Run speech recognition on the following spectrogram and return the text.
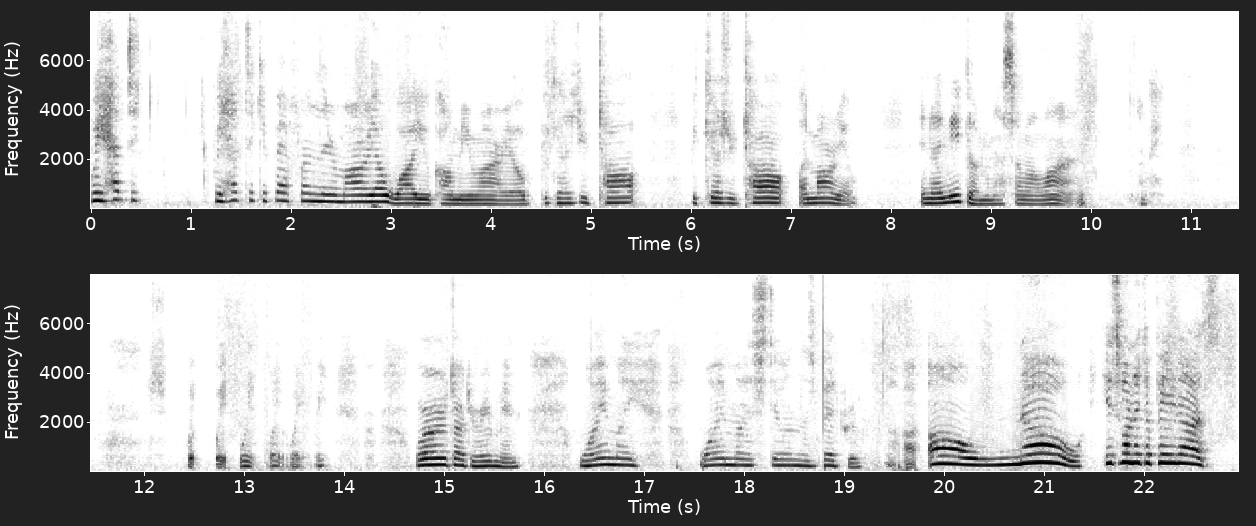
We had to. We had to get back from there, Mario. Why you call me Mario? Because you talk. Because you talk like Mario, and I need them unless I'm line. Okay. Wait, wait, wait, wait, wait, wait. Where's Dr. Redman? Why am I? Why am I still in this bedroom? Uh, oh no! He's gonna defeat us.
